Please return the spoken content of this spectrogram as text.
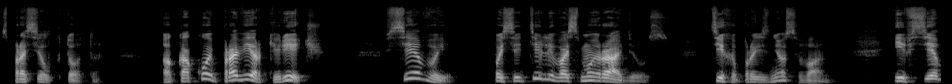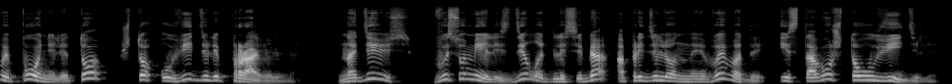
Спросил кто-то. О какой проверке речь? Все вы посетили восьмой радиус тихо произнес Ван. И все вы поняли то, что увидели правильно. Надеюсь, вы сумели сделать для себя определенные выводы из того, что увидели.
